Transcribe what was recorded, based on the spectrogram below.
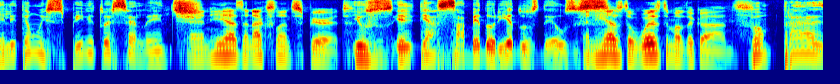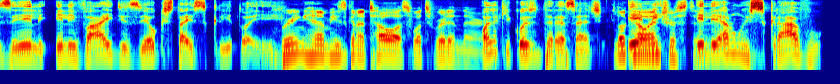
ele tem um espírito excelente. and he has an excellent spirit, E os- ele tem a sabedoria dos and deuses. he has the wisdom of the gods. Vamos, traz ele, ele vai dizer o que está escrito aí. Bring him, he's going to tell us what's written there. Olha que coisa interessante. Look how Ele, interesting. ele era um escravo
